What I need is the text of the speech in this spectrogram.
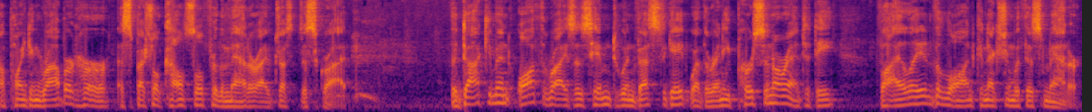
appointing Robert Hur as special counsel for the matter I've just described. The document authorizes him to investigate whether any person or entity violated the law in connection with this matter.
